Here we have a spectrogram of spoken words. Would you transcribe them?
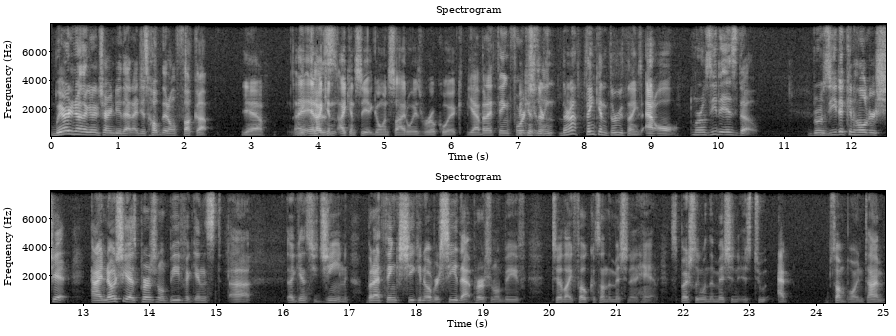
We already know they're gonna try and do that. I just hope they don't fuck up. Yeah, I- and I can I can see it going sideways real quick Yeah, but I think because they're fortunately, they're not thinking through things at all. Rosita is though. Rosita can hold her shit, I know she has personal beef against uh, against Eugene, but I think she can oversee that personal beef to like focus on the mission at hand, especially when the mission is to at some point in time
